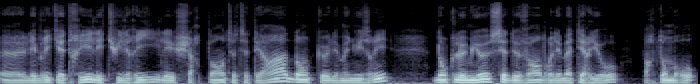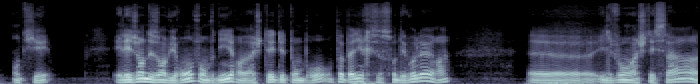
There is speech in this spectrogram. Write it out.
les briqueteries, les tuileries, les charpentes, etc., donc les menuiseries. Donc le mieux, c'est de vendre les matériaux par tombereau entier. Et les gens des environs vont venir acheter des tombereaux. On ne peut pas dire que ce sont des voleurs. Hein. ils vont acheter ça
